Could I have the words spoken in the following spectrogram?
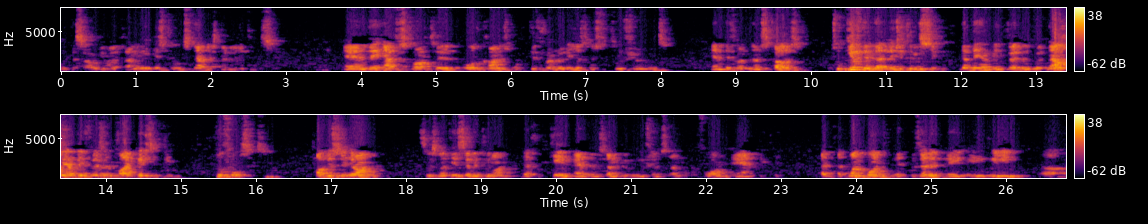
with the Saudi royal family, is to establish their legitimacy. And they have started all kinds of different religious institutions and different and scholars to give them that legitimacy that they have been threatened with. Now they have been threatened by basically two forces. Obviously, Iran, since 1979, that came and Islamic revolutions and reform, and at, at one point it presented a, a real uh,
